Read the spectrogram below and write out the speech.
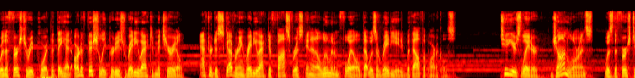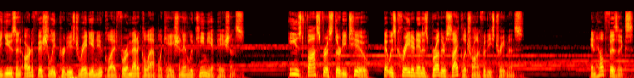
were the first to report that they had artificially produced radioactive material after discovering radioactive phosphorus in an aluminum foil that was irradiated with alpha particles. Two years later, John Lawrence was the first to use an artificially produced radionuclide for a medical application in leukemia patients. He used phosphorus 32 that was created in his brother's cyclotron for these treatments. In health physics,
